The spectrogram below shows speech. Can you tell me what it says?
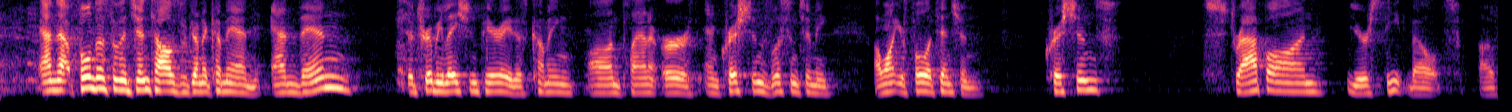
and that fullness of the Gentiles is going to come in. And then the tribulation period is coming on planet Earth. And Christians, listen to me. I want your full attention. Christians, strap on your seatbelts of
